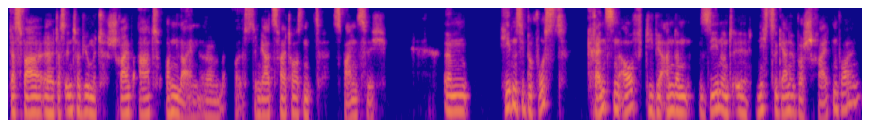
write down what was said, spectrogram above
Das war äh, das Interview mit Schreibart Online äh, aus dem Jahr 2020. Ähm, heben Sie bewusst Grenzen auf, die wir anderen sehen und äh, nicht so gerne überschreiten wollen?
